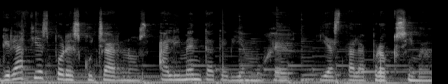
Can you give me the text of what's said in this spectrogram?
Gracias por escucharnos. Aliméntate bien, mujer, y hasta la próxima.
